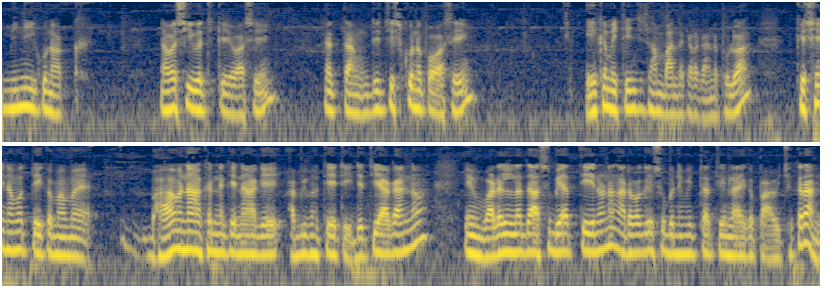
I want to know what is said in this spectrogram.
මිනි කුණක් නවසීවතිකයේ වශයෙන් නැත්තම් දිචිස් කුණප වශයෙන් ඒක මෙතෙන්දි සම්බන්ධ කරගන්න පුළුවන්. කෙසේ නමුත් ඒක මම භාවනා කරන කෙනාගේ අභිමතයට ඉඩ තියා ගන්නවා එම් වඩලන දාසුබයක් තියෙනවා නම් අර වගේ සුබ නිමිත්තක් තියෙනවා ඒක පාවිච්චි කරන්න.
